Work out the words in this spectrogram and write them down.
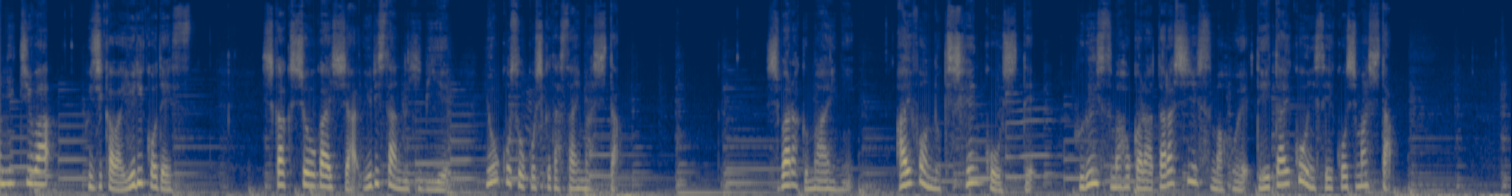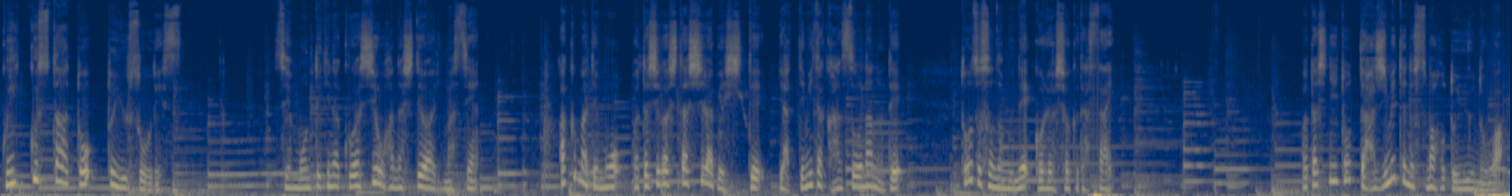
こんにちは藤川ゆり子です。視覚障害者ゆりさんの日々へようこそお越しくださいました。しばらく前に iPhone の機種変更をして古いスマホから新しいスマホへデータ移行に成功しました。クイックスタートというそうです。専門的な詳しいお話ではありません。あくまでも私が下調べしてやってみた感想なのでどうぞその旨ご了承ください。私にとって初めてのスマホというのは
